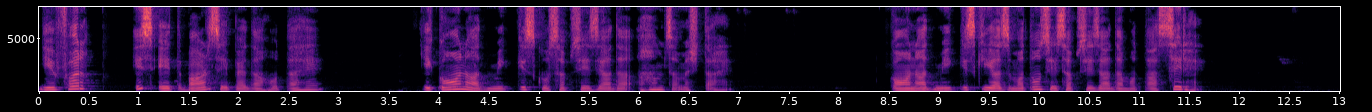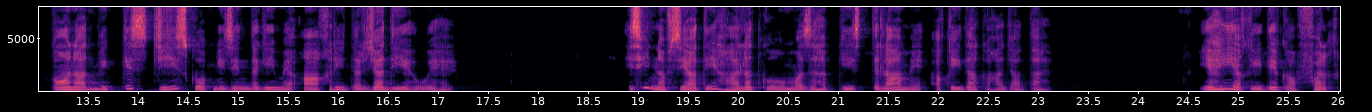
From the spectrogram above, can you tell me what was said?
یہ فرق اس اعتبار سے پیدا ہوتا ہے کہ کون آدمی کس کو سب سے زیادہ اہم سمجھتا ہے۔ کون آدمی کس کی عظمتوں سے سب سے زیادہ متاثر ہے؟ کون آدمی کس چیز کو اپنی زندگی میں آخری درجہ دیے ہوئے ہے؟ اسی نفسیاتی حالت کو مذہب کی اصطلاح میں عقیدہ کہا جاتا ہے۔ یہی عقیدے کا فرق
